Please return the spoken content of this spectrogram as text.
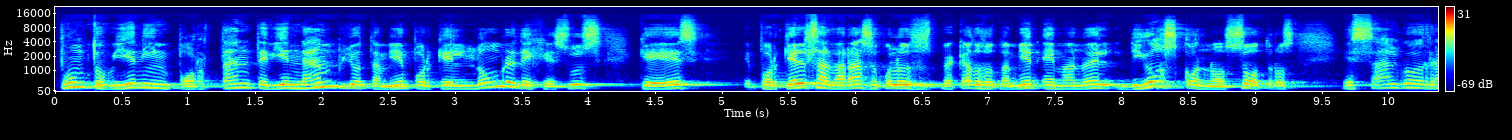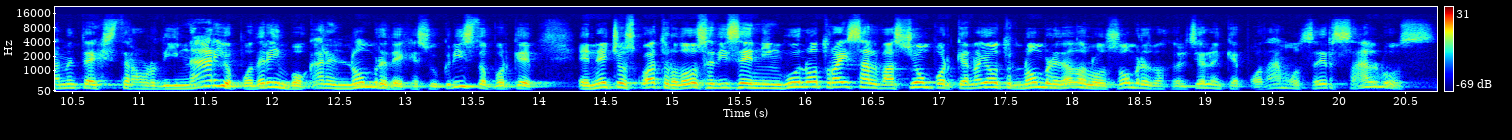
punto bien importante, bien amplio también, porque el nombre de Jesús, que es porque Él salvará a su pueblo de sus pecados, o también Emanuel, Dios con nosotros, es algo realmente extraordinario poder invocar el nombre de Jesucristo, porque en Hechos 4:12 dice, en ningún otro hay salvación, porque no hay otro nombre dado a los hombres bajo el cielo en que podamos ser salvos.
